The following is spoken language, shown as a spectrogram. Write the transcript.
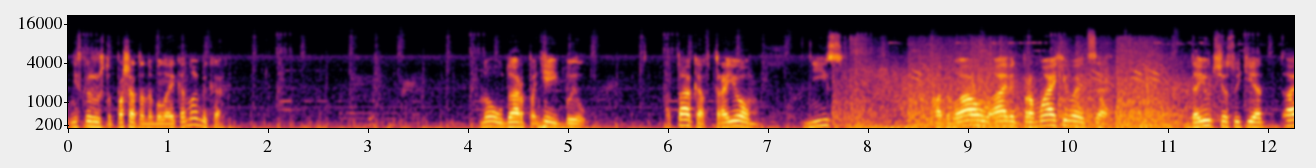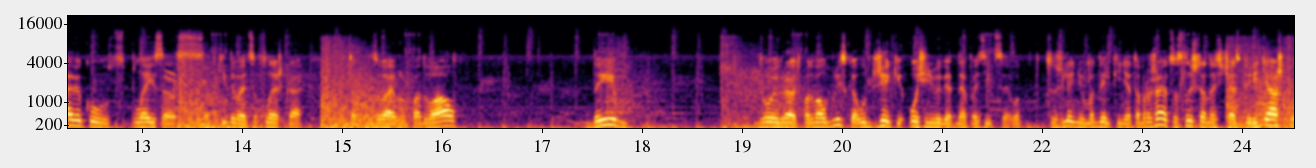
не скажу, что пошатана была экономика. Но удар по ней был. Атака втроем низ. Подвал. Авик промахивается. Дают сейчас уйти от Авику. С плейса откидывается флешка так называемый подвал. Дым. Двое играют в подвал близко. У Джеки очень выгодная позиция. Вот, к сожалению, модельки не отображаются. Слышит она сейчас перетяжку.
